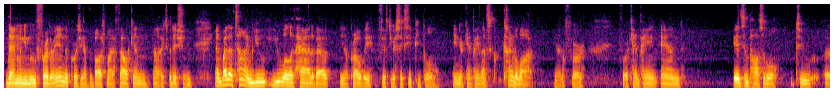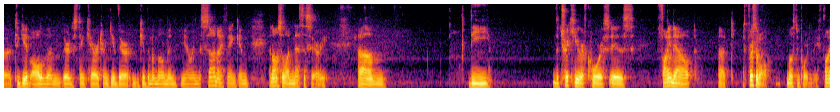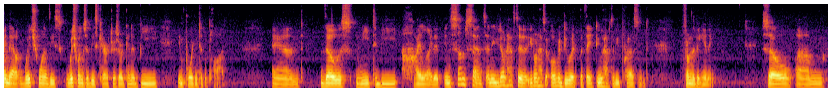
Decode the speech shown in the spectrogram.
Then, when you move further in, of course, you have the Barsmeier-Falken uh, expedition, and by that time, you you will have had about you know probably 50 or 60 people in your campaign. That's kind of a lot, you know, for for a campaign, and it's impossible to uh, to give all of them their distinct character and give their give them a moment, you know, in the sun. I think, and and also unnecessary. Um, the the trick here, of course, is find out uh, first of all, most importantly, find out which one of these which ones of these characters are going to be important to the plot, and those need to be highlighted in some sense. And you don't have to you don't have to overdo it, but they do have to be present from the beginning. So um,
